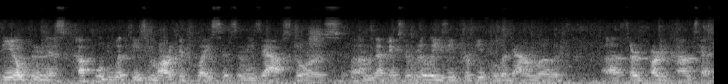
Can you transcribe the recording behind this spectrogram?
the openness coupled with these marketplaces and these app stores um, that makes it really easy for people to download uh, third-party content,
